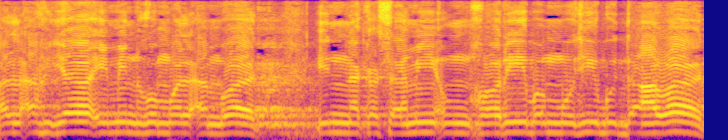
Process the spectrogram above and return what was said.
الأحياء منهم والأموات إنك سميع قريب مجيب الدعوات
